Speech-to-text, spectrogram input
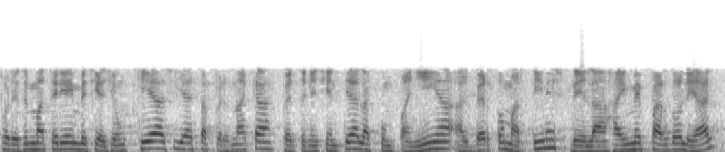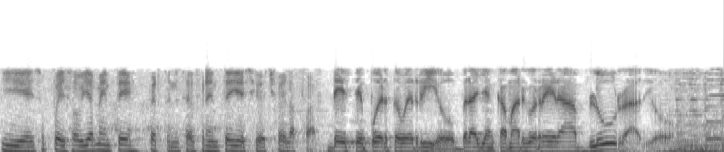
por eso en materia de investigación qué hacía esta persona acá perteneciente a la compañía Alberto Martínez de la Jaime Pardo Leal y eso pues obviamente pertenece al Frente 18 de la FARC. Desde Puerto Berrío, Brian Camargo Herrera, Blue Radio.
